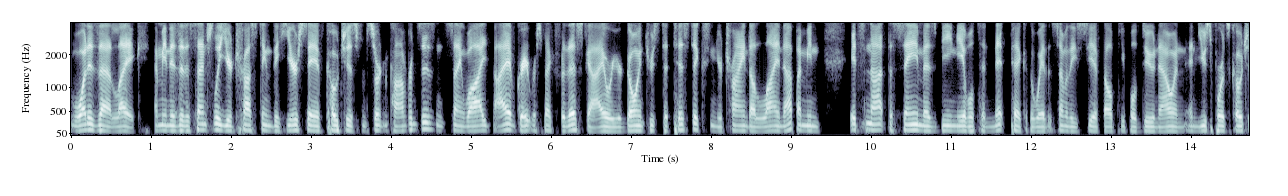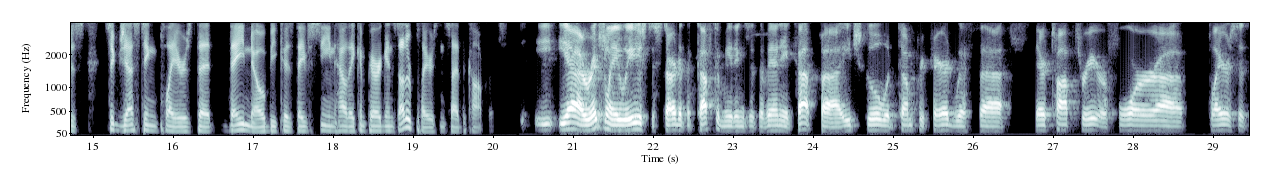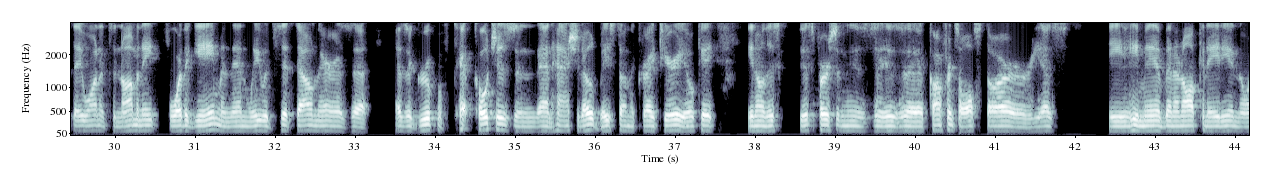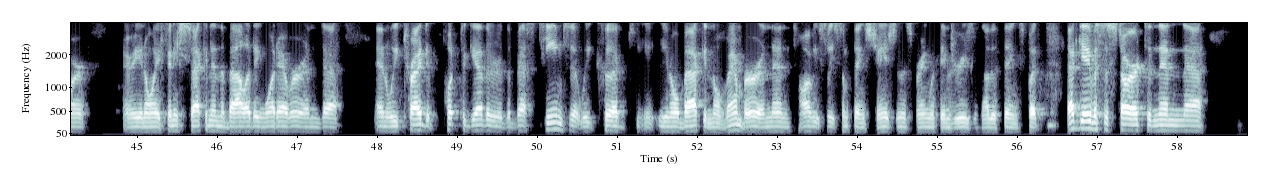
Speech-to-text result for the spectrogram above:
what is that like? I mean, is it essentially you're trusting the hearsay of coaches from certain conferences and saying, well, I, I have great respect for this guy, or you're going through statistics and you're trying to line up? I mean, it's not the same as being able to nitpick the way that some of these CFL people do now and, and U Sports coaches suggesting players that they know because they've seen how they compare against other players inside the conference. Yeah, originally we used to start at the CUFCA meetings at the Vanier Cup. Uh, each school would come prepared with uh, their top three or four uh, players that they wanted to nominate for the game, and then we would sit down there as a as a group of coaches and and hash it out based on the criteria. Okay, you know this this person is is a conference all star, or he has he he may have been an all Canadian, or or you know he finished second in the balloting, whatever, and. Uh, and we tried to put together the best teams that we could you know back in november and then obviously some things changed in the spring with injuries and other things but that gave us a start and then uh,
